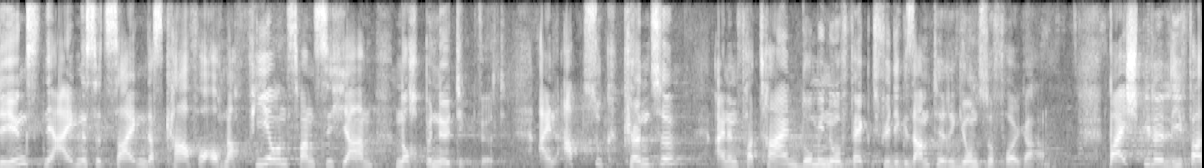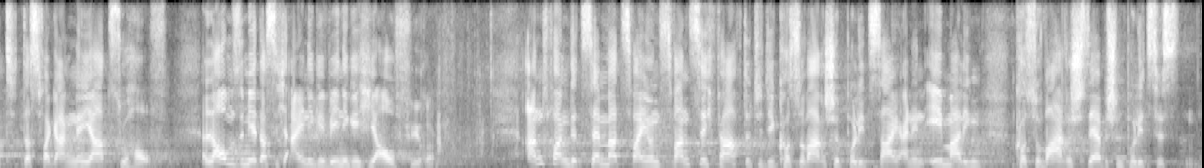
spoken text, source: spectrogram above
Die jüngsten Ereignisse zeigen, dass KFOR auch nach 24 Jahren noch benötigt wird. Ein Abzug könnte einen fatalen Dominoeffekt für die gesamte Region zur Folge haben. Beispiele liefert das vergangene Jahr zuhauf. Erlauben Sie mir, dass ich einige wenige hier aufführe. Anfang Dezember 22 verhaftete die kosovarische Polizei einen ehemaligen kosovarisch-serbischen Polizisten.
